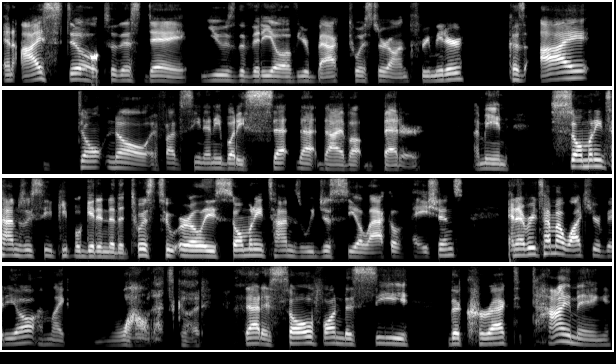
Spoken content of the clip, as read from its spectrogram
and i still to this day use the video of your back twister on three meter because i don't know if I've seen anybody set that dive up better. I mean, so many times we see people get into the twist too early. So many times we just see a lack of patience. And every time I watch your video, I'm like, wow, that's good. That is so fun to see the correct timing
